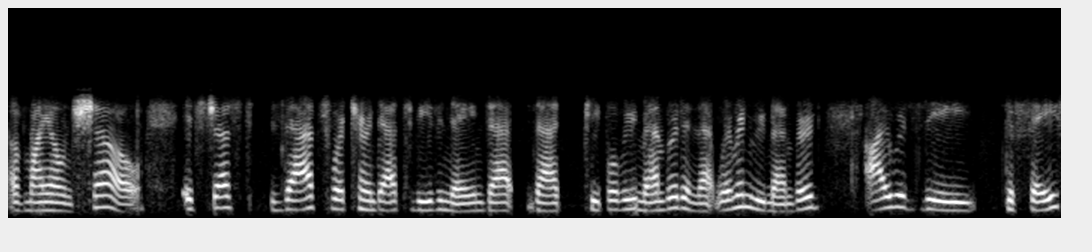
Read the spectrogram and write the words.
of my own show. It's just that's what turned out to be the name that, that people remembered and that women remembered. I was the, the face,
